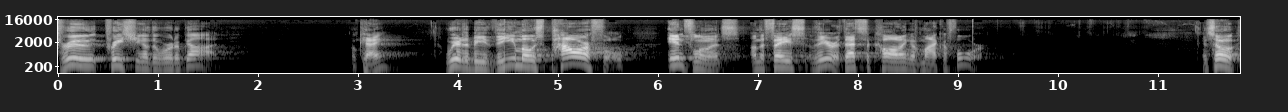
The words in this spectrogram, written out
through preaching of the Word of God. Okay? We're to be the most powerful influence on the face of the earth. That's the calling of Micah 4. And so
